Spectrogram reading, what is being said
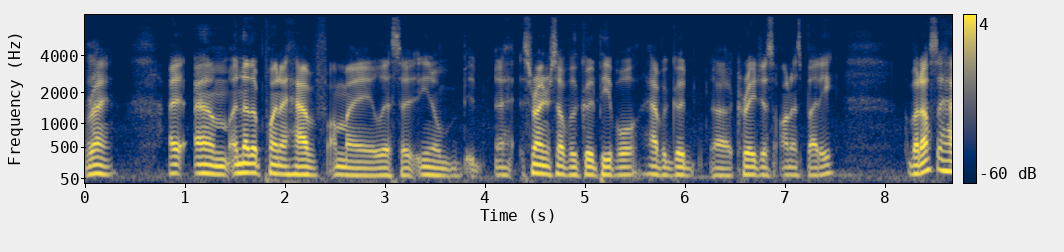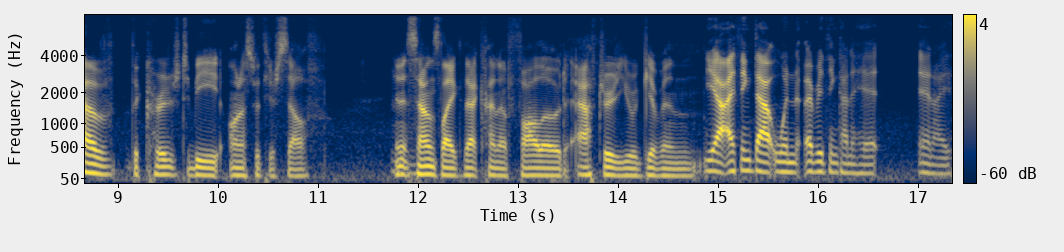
Right. I, um, another point I have on my list, uh, you know, b- uh, surround yourself with good people, have a good, uh, courageous, honest buddy, but also have the courage to be honest with yourself. And it Mhm. sounds like that kind of followed after you were given. Yeah, I think that when everything kind of hit and I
